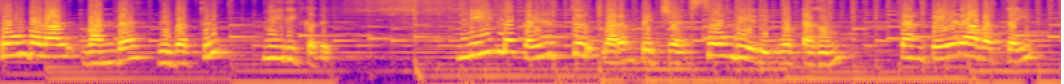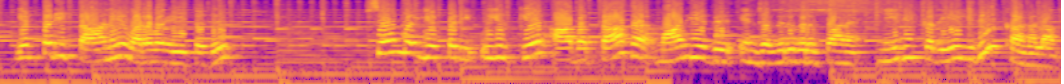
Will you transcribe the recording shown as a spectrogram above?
சோம்பலால் வந்த விபத்து நீதிக்கது நீண்ட கழுத்து வரம் பெற்ற சோம்பேறி ஒட்டகம் தன் பேராபத்தை எப்படி தானே வரவழைத்தது? சோம்பல் எப்படி உயிர்க்கே ஆபத்தாக மாறியது என்ற விறுவிறுப்பான நீதிக்கதையை இதில் காணலாம்.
